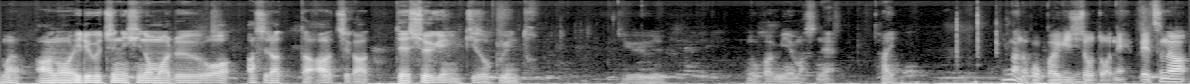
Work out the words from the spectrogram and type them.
まあ、あの、入り口に日の丸をあしらったアーチがあって、衆議院貴族院というのが見えますね。はい。今の国会議事堂とはね、別な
